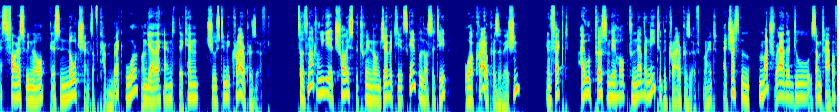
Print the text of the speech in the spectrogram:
as far as we know, there's no chance of coming back. Or on the other hand, they can choose to be cryopreserved. So it's not really a choice between longevity escape velocity or cryopreservation. In fact, I would personally hope to never need to be cryopreserved, right? I just much rather do some type of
